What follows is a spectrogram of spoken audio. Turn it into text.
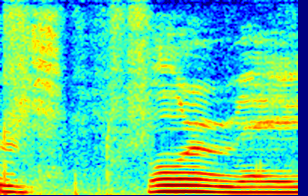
Hooray.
